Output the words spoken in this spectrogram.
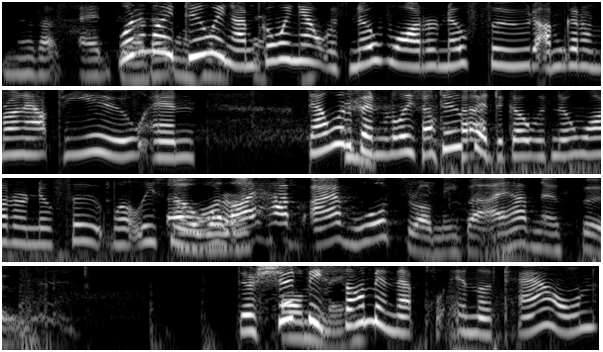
no, that's Edgar. What am I doing? I'm going out with no water, no food. I'm going to run out to you, and that would have been really stupid to go with no water and no food. Well, at least no Oh water. well, I have I have water on me, but I have no food. there should be me. some in that pl- in the town.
